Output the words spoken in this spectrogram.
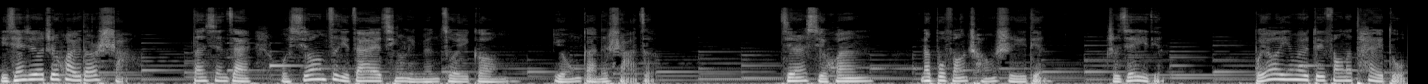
以前觉得这话有点傻，但现在我希望自己在爱情里面做一个勇敢的傻子。既然喜欢，那不妨诚实一点，直接一点，不要因为对方的态度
